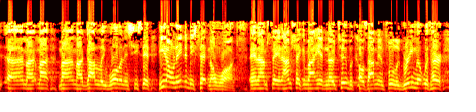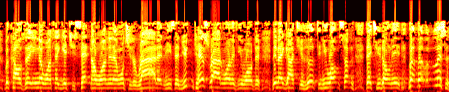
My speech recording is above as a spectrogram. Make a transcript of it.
uh, my, my, my, my godly woman, and she said, he don't need to be sitting on one. And I'm saying, I'm shaking my head no too, because I'm in full agreement with her, because you know, once they get you sitting on one, then they want you to ride it. And he said, you can test ride one if you want to. Then they got you hooked and you want something that you don't need. But, but, but listen,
